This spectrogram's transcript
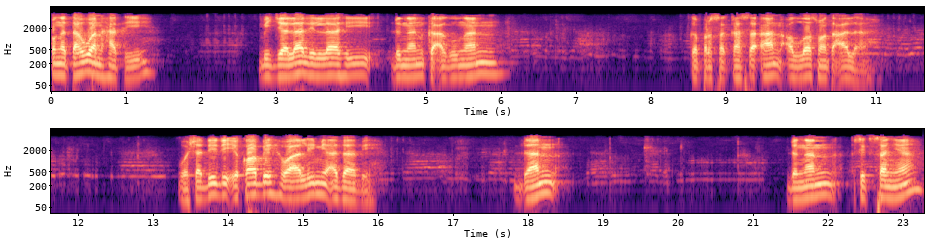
Pengetahuan hati bijalalillahi dengan keagungan keperkasaan Allah SWT. Wa syadidi iqabih wa alimi adabih. Dan dengan siksanya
